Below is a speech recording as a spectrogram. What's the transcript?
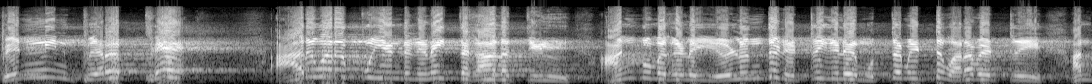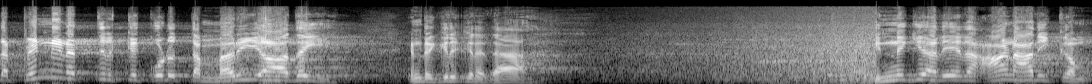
பெண்ணின் பிறப்பே அருவறுப்பு என்று நினைத்த காலத்தில் அன்பு மகளை எழுந்து நெற்றியிலே முத்தமிட்டு வரவேற்று அந்த பெண்ணினத்திற்கு கொடுத்த மரியாதை இன்றைக்கு இருக்கிறதா? இன்னைக்கு அதே தான் ஆண் ஆதிக்கம்.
